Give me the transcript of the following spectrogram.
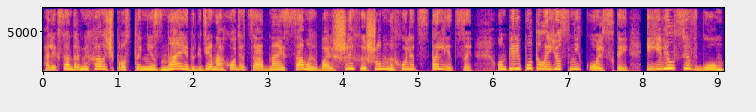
Александр Михайлович просто не знает, где находится одна из самых больших и шумных улиц столицы. Он перепутал ее с Никольской и явился в ГУМ,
